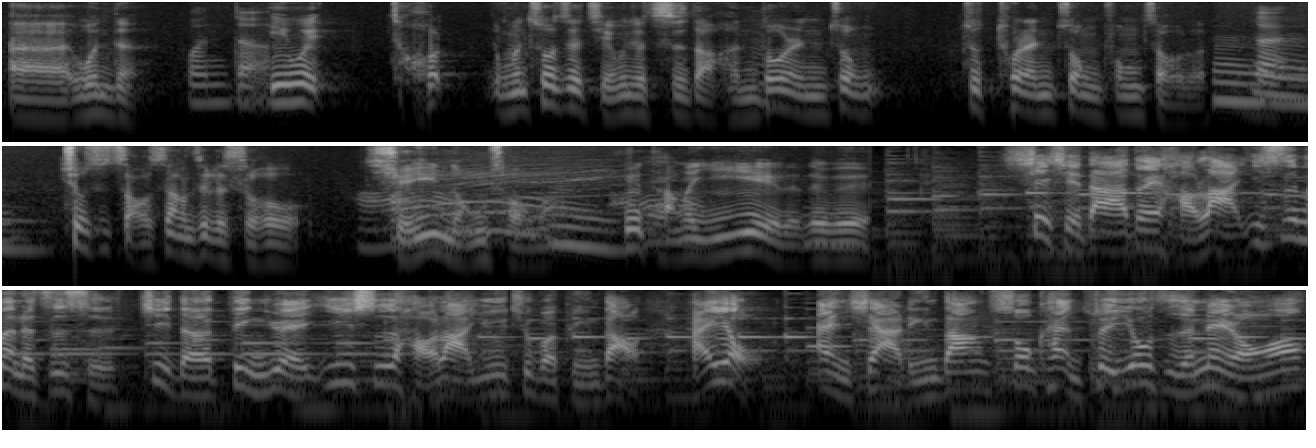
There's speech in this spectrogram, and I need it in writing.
呃，温的，温的，因为后我们做这个节目就知道，很多人中就突然中风走了，对，就是早上这个时候血液浓稠嘛，因为躺了一夜了，对不对？谢谢大家对好辣医师们的支持，记得订阅医师好辣 YouTube 频道，还有按下铃铛收看最优质的内容哦。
